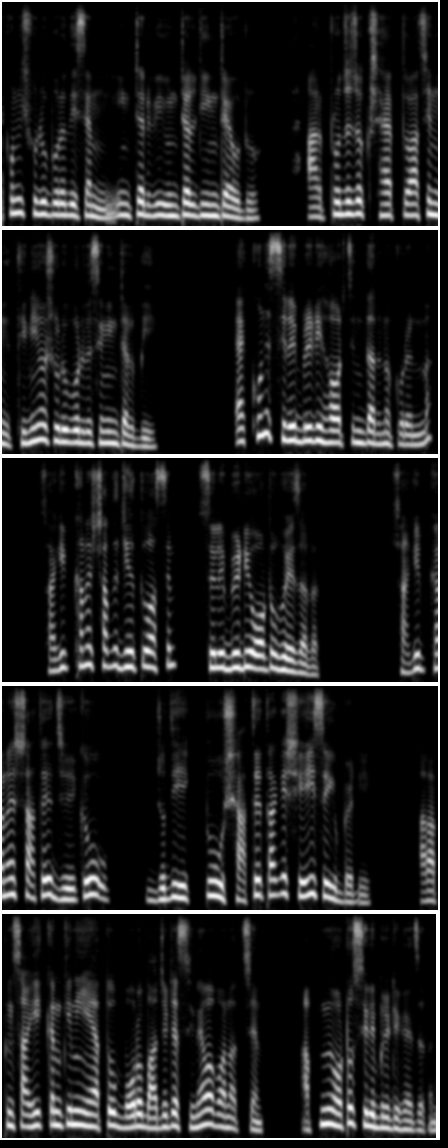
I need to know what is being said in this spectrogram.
এখনই শুরু করে দিয়েছেন ইন্টারভিউ ইন্টারভিউ ইন্টারভিউ আর প্রযোজক সাহেব তো আছেন তিনিও শুরু করে দিয়েছেন ইন্টারভিউ এখনই সেলিব্রিটি হওয়ার চিন্তা ভাবনা করেন না। সাকিব খানের সাথে যেহেতু আছেন সেলিব্রিটি অটো হয়ে যাবেন। সাকিব খানের সাথে যে কেউ যদি একটু সাথে থাকে, সেই সেলিব্রিটি আর আপনি সাকিব খানকে নিয়ে এত বড় বাজেটের সিনেমা বানাচ্ছেন, আপনি অটো সেলিব্রিটি হয়ে যাবেন।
